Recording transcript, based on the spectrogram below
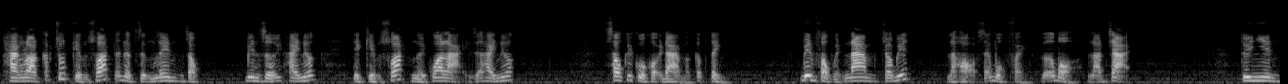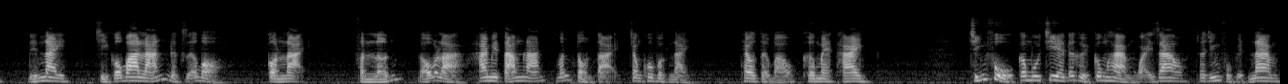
Hàng loạt các chốt kiểm soát đã được dựng lên dọc biên giới hai nước để kiểm soát người qua lại giữa hai nước. Sau khi cuộc hội đàm ở cấp tỉnh, Biên phòng Việt Nam cho biết là họ sẽ buộc phải gỡ bỏ lán trại. Tuy nhiên, đến nay chỉ có 3 lán được dỡ bỏ, còn lại phần lớn đó là 28 lán vẫn tồn tại trong khu vực này, theo tờ báo Khmer Times. Chính phủ Campuchia đã gửi công hàm ngoại giao cho chính phủ Việt Nam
